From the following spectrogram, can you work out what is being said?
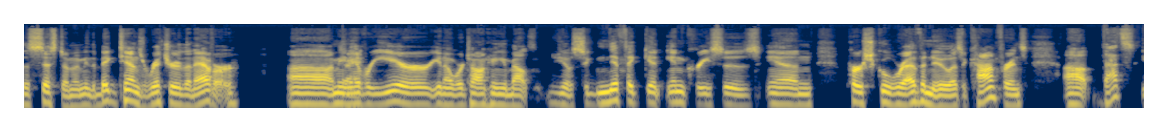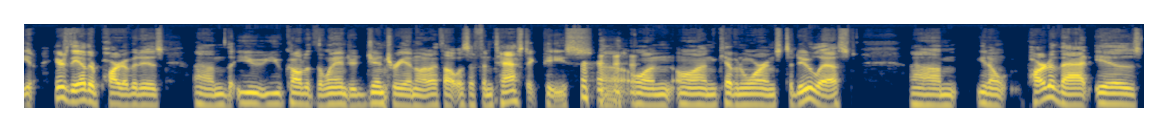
the system? I mean, the Big Ten's richer than ever. Uh, I mean, right. every year, you know, we're talking about you know significant increases in per school revenue as a conference. Uh, that's you know, here's the other part of it is um, that you you called it the landed gentry, and what I thought was a fantastic piece uh, on on Kevin Warren's to do list um, you know, part of that is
